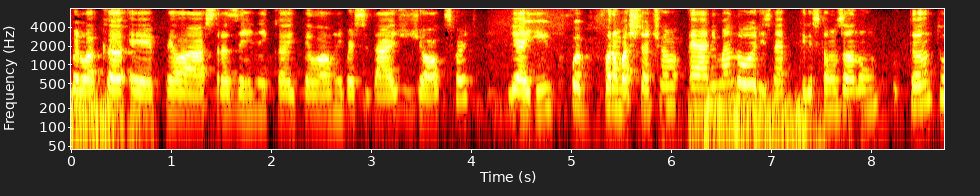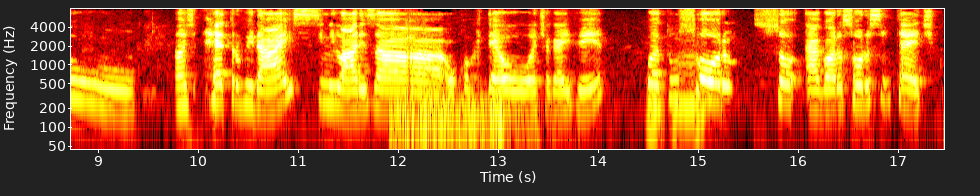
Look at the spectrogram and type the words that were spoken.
pela, é, pela AstraZeneca e pela Universidade de Oxford. E aí foi, foram bastante é, animadores, né? Porque eles estão usando tanto retrovirais similares a, ao coquetel anti-HIV, quanto uhum. o soro, so, agora o soro sintético.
